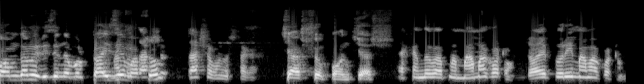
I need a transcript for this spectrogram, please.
কম দামে রিজনেবল প্রাইসে মাত্র চারশো পঞ্চাশ টাকা। চারশো পঞ্চাশ। এখন দেখো আপনার মামা কটন জয়পুরি মামা কটন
